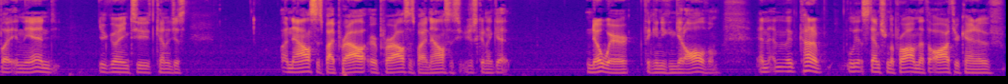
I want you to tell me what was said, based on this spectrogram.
but in the end, you're going to kind of just analysis by paral- or paralysis by analysis, you're just going to get nowhere thinking you can get all of them. And, and it kind of stems from the problem that the author kind of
